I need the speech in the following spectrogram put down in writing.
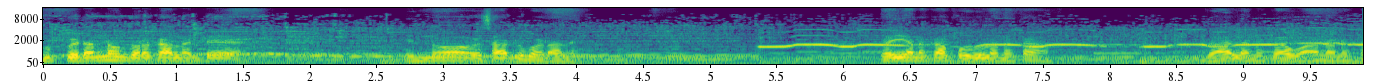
గుప్పెడన్నం దొరకాలంటే ఎన్నో సార్లు పడాలి. రై అనక పొగులనక గాలనక వాననక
